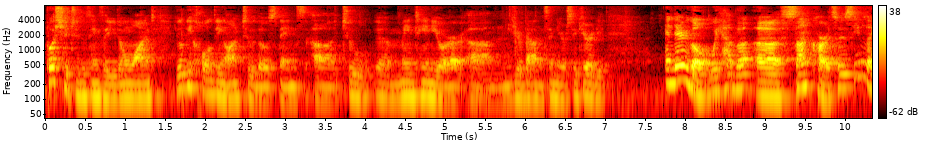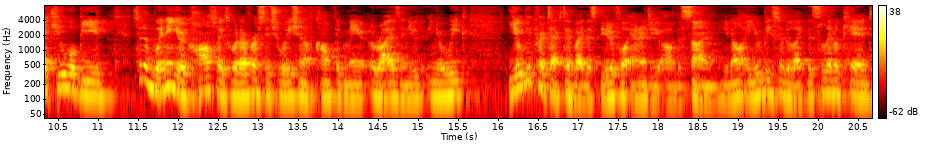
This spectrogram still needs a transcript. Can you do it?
push you to do things that you don't want, you'll be holding on to those things uh, to uh, maintain your um, your balance and your security. And there you go. We have a, a Sun card. So it seems like you will be sort of winning your conflicts, whatever situation of conflict may arise in you in your week you'll be protected by this beautiful energy of the sun you know you'll be sort of like this little kid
